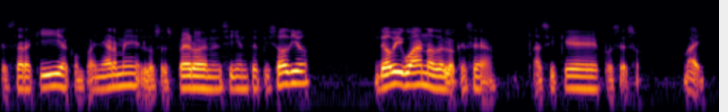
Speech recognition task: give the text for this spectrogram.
estar aquí, acompañarme. Los espero en el siguiente episodio de Obi-Wan o de lo que sea. Así que pues eso, bye.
